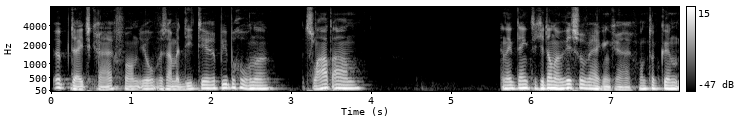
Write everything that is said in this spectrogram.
updates krijgt van, joh, we zijn met die therapie begonnen, het slaat aan. En ik denk dat je dan een wisselwerking krijgt. Want dan, kun,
